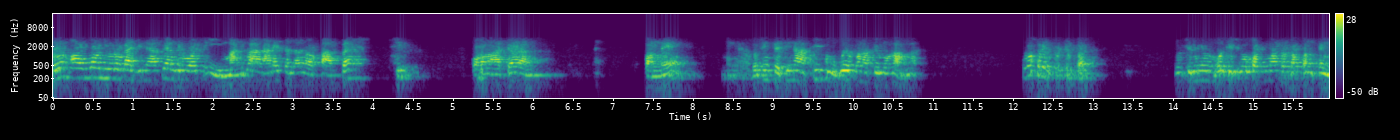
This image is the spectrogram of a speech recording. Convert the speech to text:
Lalu Allah nyuruh kaji nabi yang berwajib iman, itu anaknya seneng no Fabashir. Orang ajaran, kone, Terus yang jadi nabi gue apa Nabi Muhammad? Lo sering berdebat. Mungkin disuruh khotbah tetap penting,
